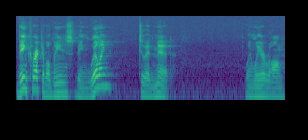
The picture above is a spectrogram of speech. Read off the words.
Being correctable means being willing to admit when we are wrong.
